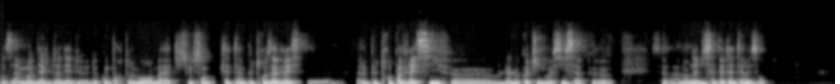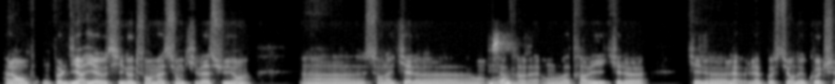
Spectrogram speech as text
dans un modèle donné de, comportement, bah, qui se sentent peut-être un peu trop agressifs, un peu trop agressifs. Là, le coaching aussi, ça peut, à mon avis, ça peut être intéressant. Alors, on, peut le dire, il y a aussi une autre formation qui va suivre, sur laquelle euh, on, va travailler, qui est, le, qui est la, posture de coach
